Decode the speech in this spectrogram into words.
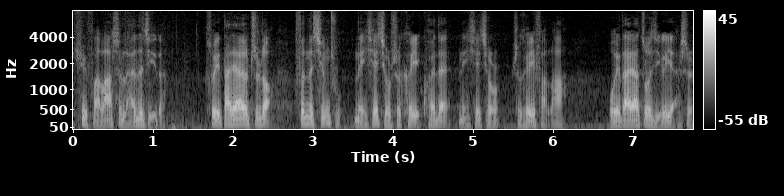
去反拉是来得及的。所以大家要知道分得清楚哪些球是可以快带，哪些球是可以反拉。我给大家做几个演示。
